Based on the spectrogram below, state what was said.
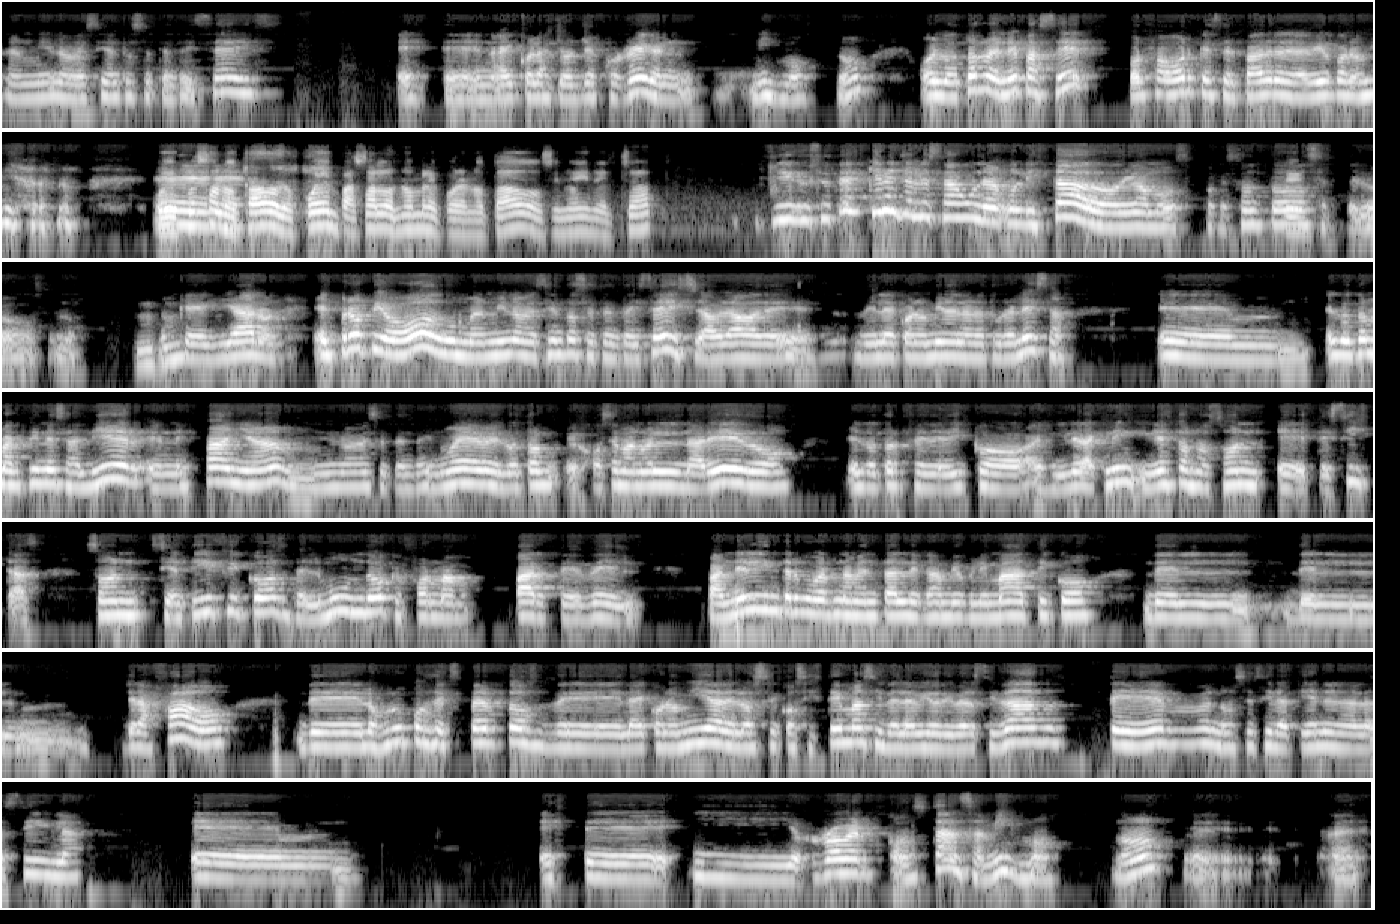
en 1976. Este, Nicolás Georgescu Reagan mismo, ¿no? O el doctor René Passet, por favor, que es el padre de la bioeconomía, ¿no? después eh, anotado, ¿los pueden pasar los nombres por anotado si no hay en el chat? Si, ustedes quieren, yo les hago un listado, digamos, porque son todos este, los los que guiaron. El propio Odum en 1976 ya hablaba de, la economía de la naturaleza. Em, el doctor Martínez Alier en España, en 1979, el doctor eh, José Manuel Naredo, el doctor Federico Aguilera Kling, y estos no son eh, tesistas, son científicos del mundo que forman parte del panel intergubernamental de cambio climático, del, de la FAO, de los grupos de expertos de la economía de los ecosistemas y de la biodiversidad, TEV, no sé si la tienen a la sigla, em, este, y Robert Constanza mismo, ¿no? Eh,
